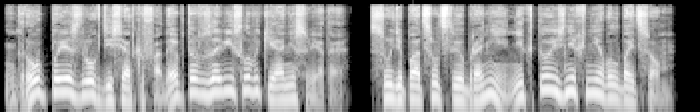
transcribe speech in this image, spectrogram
Группа из двух десятков адептов зависла в океане света. Судя по отсутствию брони, никто из них не был бойцом.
